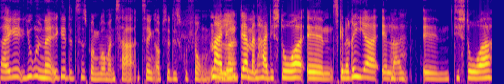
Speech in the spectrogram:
der er ikke, julen er ikke det tidspunkt, hvor man tager ting op til diskussion. Nej, eller... det er ikke der, man har de store øh, skænderier, eller mm-hmm. øh, de store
